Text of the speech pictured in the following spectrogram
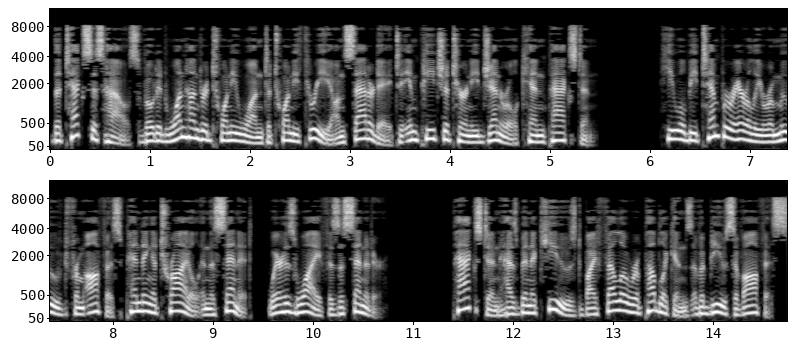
The Texas House voted 121 to 23 on Saturday to impeach Attorney General Ken Paxton. He will be temporarily removed from office pending a trial in the Senate, where his wife is a senator. Paxton has been accused by fellow Republicans of abuse of office.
